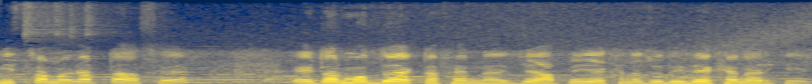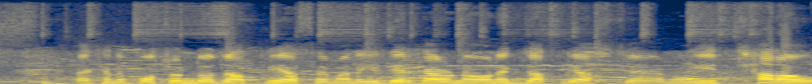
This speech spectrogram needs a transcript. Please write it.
বিশ্রামাগারটা আছে, এটার মধ্যে একটা ফ্যান নাই, যে আপনি এখানে যদি দেখেন আর কি। এখানে প্রচণ্ড যাত্রী আছে মানে ঈদের কারণে অনেক যাত্রী আসছে এবং ঈদ ছাড়াও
